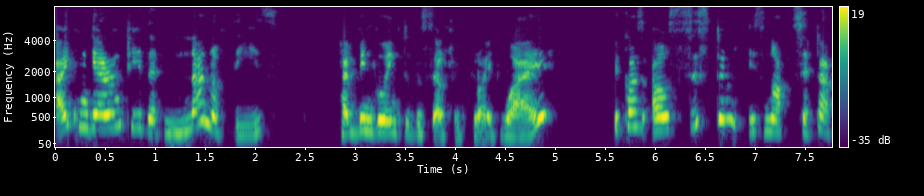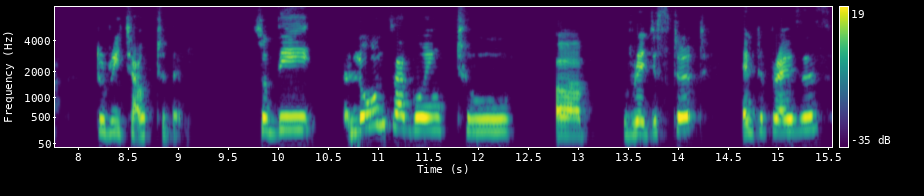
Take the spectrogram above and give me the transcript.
I can guarantee that none of these have been going to the self employed. Why? Because our system is not set up to reach out to them. So the loans are going to uh, registered enterprises.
